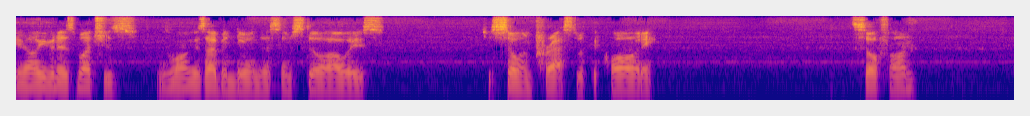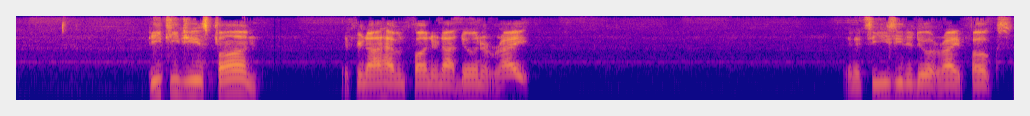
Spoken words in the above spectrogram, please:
You know, even as much as as long as I've been doing this, I'm still always just so impressed with the quality It's so fun. DTG is fun. If you're not having fun, you're not doing it right. And it's easy to do it right, folks.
